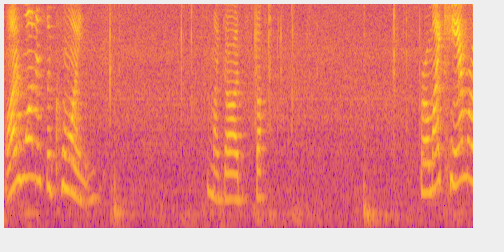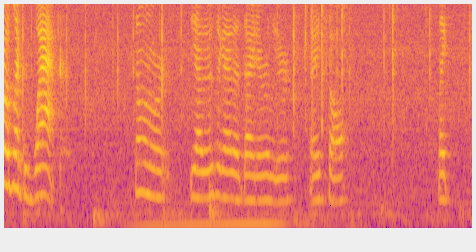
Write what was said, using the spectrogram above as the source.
All I want is the coins. Oh my god, stop. Bro, my camera is like whack. Someone was, yeah, there was a guy that died earlier that I saw. Like,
